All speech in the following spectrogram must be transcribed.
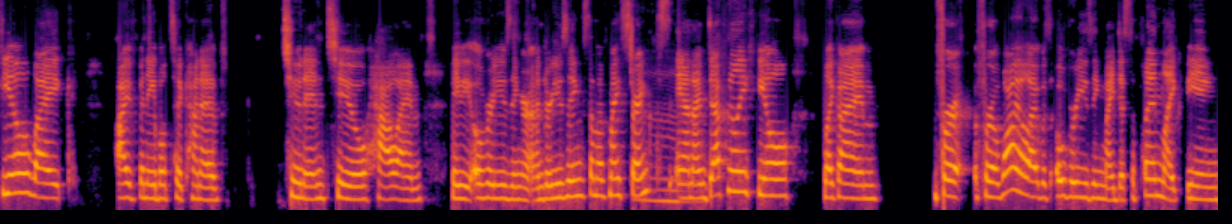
feel like I've been able to kind of tune into how I'm maybe overusing or underusing some of my strengths. Mm. And I definitely feel like I'm for for a while i was overusing my discipline like being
